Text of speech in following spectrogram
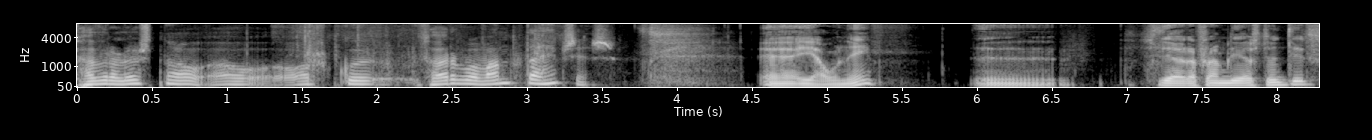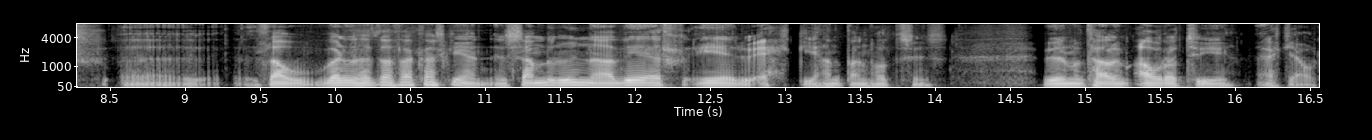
töfra löst á, á orgu þörf og vanda heimsins? Uh, já, nei uh, þegar að framlýja stundir uh, þá verður þetta það kannski en samruna ver eru ekki handan hotsins við erum að tala um áratví, ekki ár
